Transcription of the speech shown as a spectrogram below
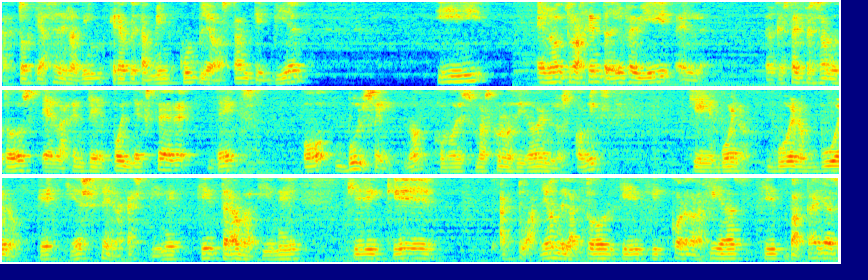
actor que hace de Nadim creo que también cumple bastante bien. Y el otro agente del FBI, el, el que estáis pensando todos, el agente Poindexter, Dex o Bullseye, ¿no? Como es más conocido en los cómics. Que bueno, bueno, bueno, qué, qué escenacas tiene, qué trama tiene, qué, actuación del actor, qué, coreografías, qué batallas.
